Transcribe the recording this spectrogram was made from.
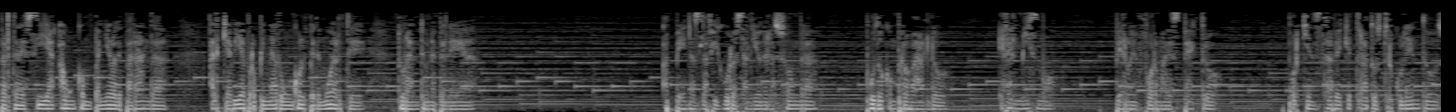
Pertenecía a un compañero de paranda al que había propinado un golpe de muerte durante una pelea. Apenas la figura salió de la sombra, pudo comprobarlo era el mismo, pero en forma de espectro. Por quien sabe qué tratos truculentos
